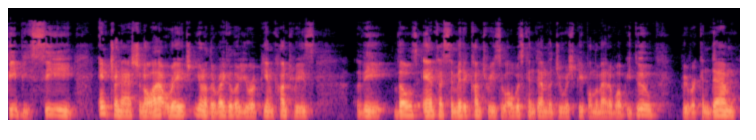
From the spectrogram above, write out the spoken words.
BBC, international outrage, you know, the regular European countries the those anti-Semitic countries who always condemn the Jewish people no matter what we do, we were condemned.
